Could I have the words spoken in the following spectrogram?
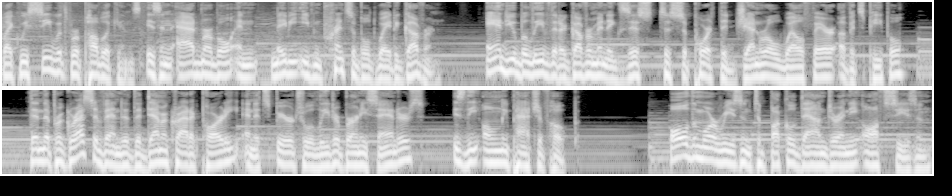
like we see with Republicans, is an admirable and maybe even principled way to govern, and you believe that a government exists to support the general welfare of its people, then the progressive end of the Democratic Party and its spiritual leader, Bernie Sanders, is the only patch of hope. All the more reason to buckle down during the off season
